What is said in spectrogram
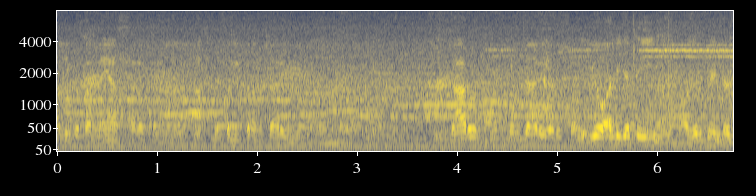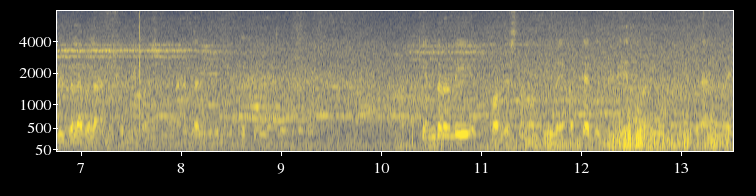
अलिकता नयाँ संरचना पनि कर्मचारी नहुनु गाह्रो कर्मचारीहरू छ। यो अलिकति हजुरको इन्टरभ्यू बेला बेला हामी सुन्ने गर्छौँ। आज अलिकति। केन्द्रले प्रदेश मन्त्रीलाई अत्याधिक विरोध गर्यो भन्ने कुराहरूलाई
